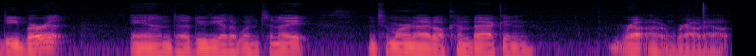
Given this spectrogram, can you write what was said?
deburr it, and uh, do the other one tonight. And tomorrow night I'll come back and route, uh, route out,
